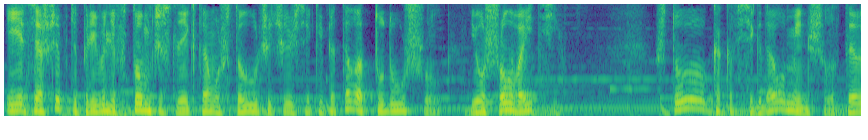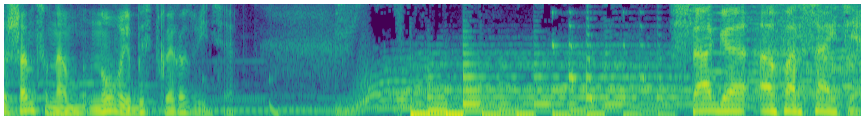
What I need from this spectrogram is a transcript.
И эти ошибки привели в том числе и к тому, что лучший человеческий капитал оттуда ушел. И ушел в IT. Что, как и всегда, уменьшило шансы на новое и быстрое развитие. Сага о Форсайте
